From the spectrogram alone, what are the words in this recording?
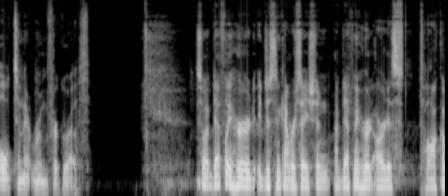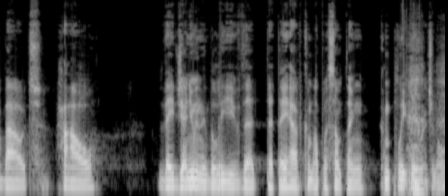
ultimate room for growth. So I've definitely heard, just in conversation, I've definitely heard artists talk about how they genuinely believe that, that they have come up with something completely original.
